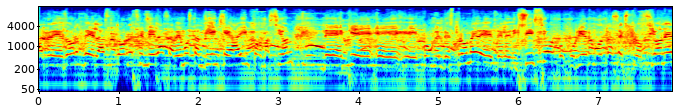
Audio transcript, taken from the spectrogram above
alrededor de las Torres Gemelas. Sabemos también que hay información de que eh, eh, con el desplome de- del edificio ocurrieron otras explosiones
